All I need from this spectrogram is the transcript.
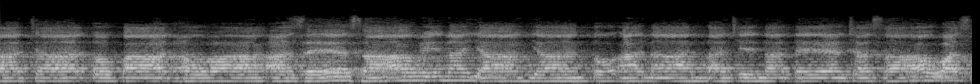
าชาตุปันภวาอาเสสาวินายังยันโตอนันตชินเตชะสาวัส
